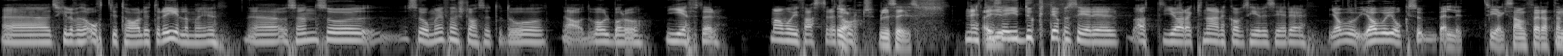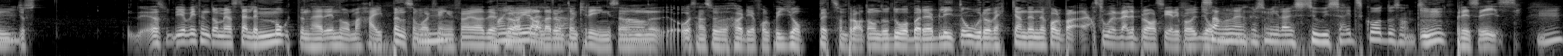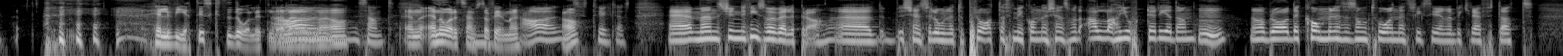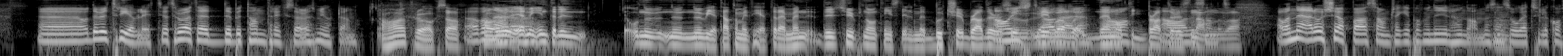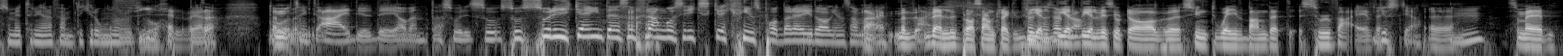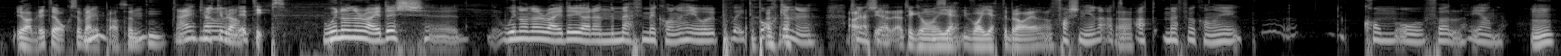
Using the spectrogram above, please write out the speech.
Eh, det skulle vara 80-talet och det gillar man ju. Eh, och sen så såg man ju första avsnittet och ja, det var väl bara att ge efter. Man var ju fast rätt Ja, fort. precis. Netflix är ju duktiga på serier, att göra knark av tv-serier. Jag, var- jag var ju också väldigt tveksam för att den Mm. just... Alltså, jag vet inte om jag ställde emot den här enorma hypen som var Mm. kring, för jag hade Man gör ju hört alla runt omkring som, och sen så hörde jag folk på jobbet som pratade om det och då började det bli lite oroväckande när folk bara “jag såg en väldigt bra serie på jobbet”. Samma människor som gillar Suicide Squad och sånt. Mm, precis. Helvetiskt dåligt. Ja, Eller, ja, sant. en, en årets sämsta filmer. Ja, Ja. tveklöst. Eh, men Stranger Things var väldigt bra. Eh, det känns väl onödigt att prata för mycket om det. Det känns som att alla har gjort det redan. Mm. Det var bra. Det kommer en säsong två, Netflix har redan bekräftat. Eh, och det är väl trevligt. Jag tror att det är debutantregissörer som gjort den. Ja, jag tror jag också. Ja, vad Ja, nära. eller inte och nu, nu, nu vet jag att de inte heter det, men det är typ någonting i stil med Butcher Brothers. Ja, just det, vi ja, var, det är det. det är Ja, ja, är Brothers-namn. sant. Jag var nära att köpa soundtracket på vinyl häromdagen, men sen Mm. såg jag att det skulle kosta mig 350 kronor. Och Fy då jag helvete. Då Men- tänkte jag, nej, det är det jag väntar. Så, så, så, så rik är jag inte ens en framgångsrik skräckfilmspoddare i dagens samhälle. Nej, men Nej. väldigt bra soundtrack. Del, del, delvis gjort av eh, Synthwave-bandet Survive. Just det, ja. eh, Mm. Som är i övrigt är också väldigt Mm, bra. Så mm. Nej, kan- mycket bra. Ett tips. Winona Ryders, eh, Winona Ryder gör en Matthew McConaughey och är på väg tillbaka nu. Ja, jag, jag, jag tycker hon var jättebra i den. Fascinerande att, Ja. att Matthew McConaughey kom och föll igen. Mm.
